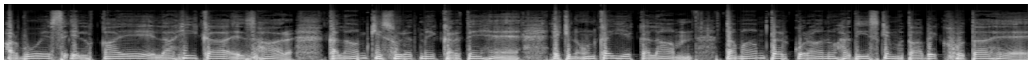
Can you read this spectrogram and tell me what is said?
اور وہ اس القائے الہی کا اظہار کلام کی صورت میں کرتے ہیں۔ لیکن ان کا یہ کلام تمام تر قرآن و حدیث کے مطابق ہوتا ہے۔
